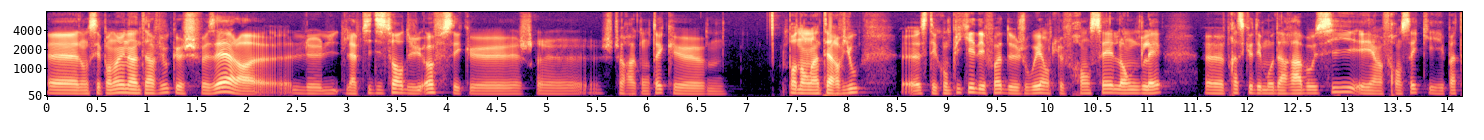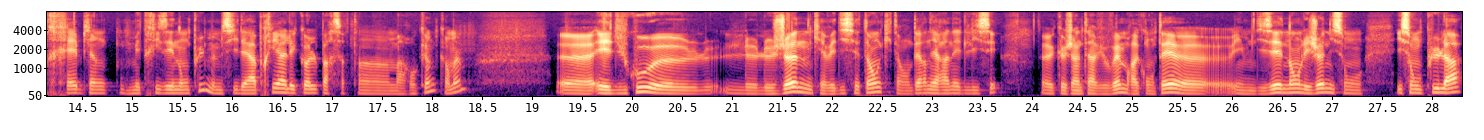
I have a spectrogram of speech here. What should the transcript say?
Euh, donc c'est pendant une interview que je faisais. Alors euh, la petite histoire du off, c'est que je, te racontais que hum, pendant l'interview, euh, c'était compliqué des fois de jouer entre le français, l'anglais, presque des mots d'arabe aussi, et un français qui est pas très bien maîtrisé non plus, même s'il est appris à l'école par certains Marocains quand même. Et du coup, le, jeune qui avait 17 ans, qui était en dernière année de lycée, que j'interviewais, me racontait, il me disait, non, les jeunes, ils sont, ils sont plus là.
